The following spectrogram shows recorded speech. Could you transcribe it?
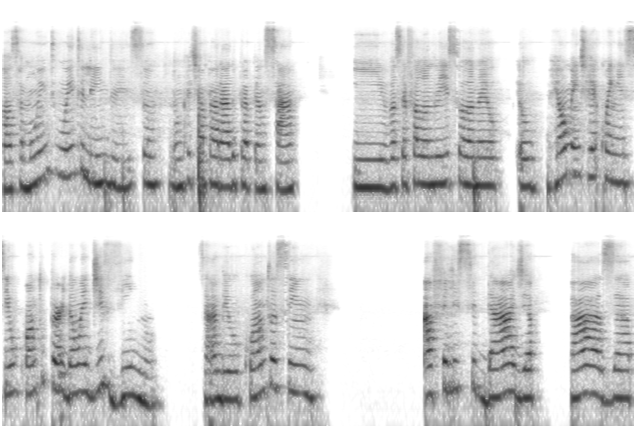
Nossa, muito, muito lindo isso. Nunca tinha parado para pensar. E você falando isso, Ana, eu, eu realmente reconheci o quanto o perdão é divino, sabe? O quanto, assim, a felicidade, a paz, a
